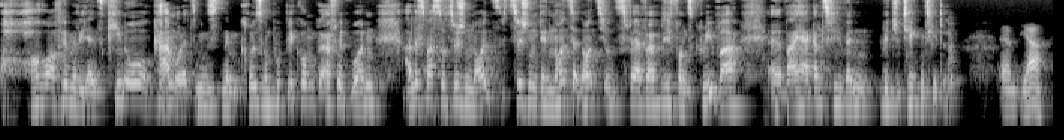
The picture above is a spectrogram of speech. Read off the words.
Horrorfilme wieder ins Kino kamen oder zumindest einem größeren Publikum geöffnet wurden. Alles, was so zwischen, 90, zwischen den 1990 und der Veröffentlichung von Scream war, äh, war ja ganz viel, wenn Videothekentitel. Ähm, ja,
